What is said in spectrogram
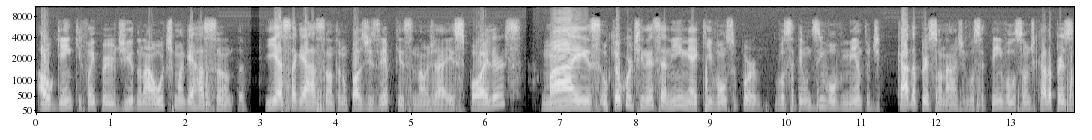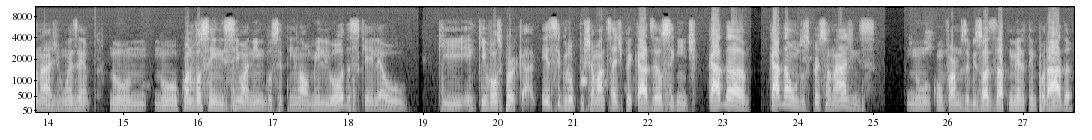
alguém que foi perdido na última Guerra Santa. E essa Guerra Santa eu não posso dizer, porque senão já é spoilers. Mas o que eu curti nesse anime é que, vamos supor, você tem um desenvolvimento de cada personagem, você tem evolução de cada personagem. Um exemplo, no, no, quando você inicia o anime, você tem lá o Meliodas, que ele é o. Que, em que, vamos supor, esse grupo chamado Sete Pecados é o seguinte: cada, cada um dos personagens, no, conforme os episódios da primeira temporada,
